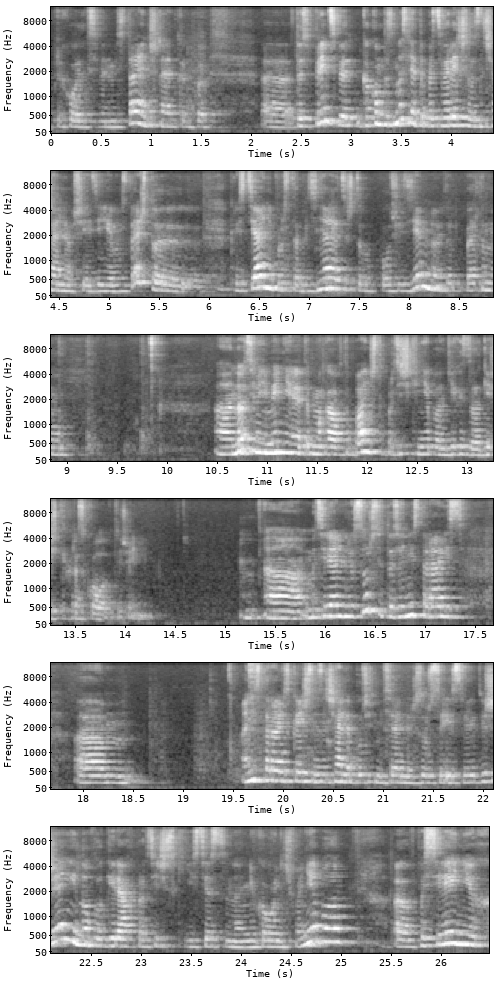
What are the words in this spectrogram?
приходят к себе на места и начинают как бы то есть, в принципе, в каком-то смысле это противоречило изначально вообще идее МСТ, что крестьяне просто объединяются, чтобы получить землю, поэтому... А, но, тем не менее, это помогало в том плане, что практически не было никаких идеологических расколов в движении. А, материальные ресурсы, то есть они старались... Они старались, конечно, изначально получить материальные ресурсы из своих движений, но в лагерях практически, естественно, ни у кого ничего не было. А, в поселениях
